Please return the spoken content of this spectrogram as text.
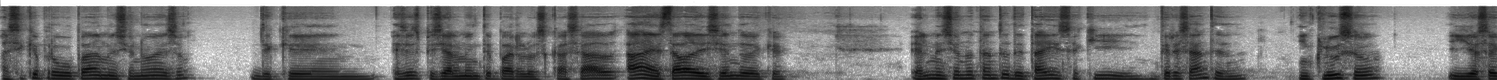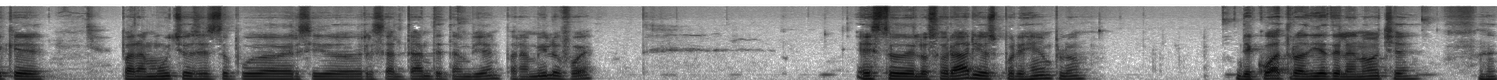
Así que Prabhupada mencionó eso, de que es especialmente para los casados. Ah, estaba diciendo de que él mencionó tantos detalles aquí interesantes, incluso, y yo sé que para muchos esto pudo haber sido resaltante también, para mí lo fue. Esto de los horarios, por ejemplo, de 4 a 10 de la noche.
